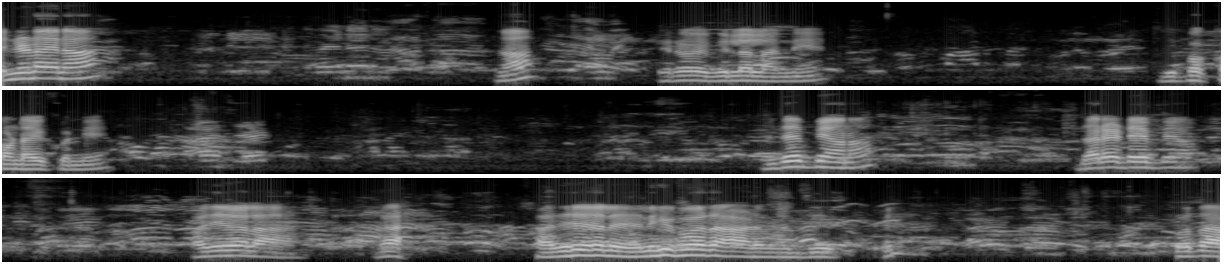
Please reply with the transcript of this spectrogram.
ఎన్ని ఇరవై పిల్లలు అన్నీ. ఈ కొన్ని. ఎంత చెప్పావునా ధర ఎట్ చెప్పాం పదివేల? పదివేలు వెలిగిపోతా ఆడ మంచి పోతా.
